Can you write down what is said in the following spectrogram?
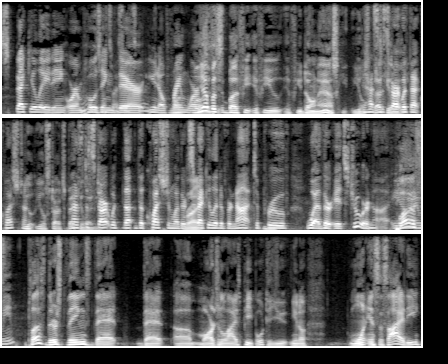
speculating or imposing Mm, that's what I their, you know, framework. well, Yeah, but- but if you, if you if you don't ask, you'll It has to start with that question. You'll, you'll start It has speculating. to start with the, the question whether it's Right. speculative or not to prove whether it's true or not. You know plus, what I mean? plus, there's things that that um, marginalize people to you, you know, want in society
